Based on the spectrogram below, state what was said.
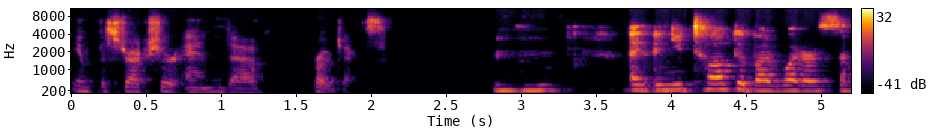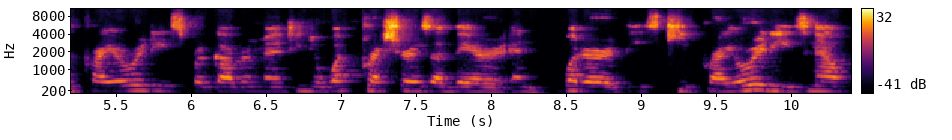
infrastructure and uh, projects. Mm-hmm. And, and you talked about what are some priorities for government, you know, what pressures are there and what are these key priorities. Now,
